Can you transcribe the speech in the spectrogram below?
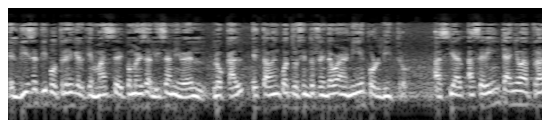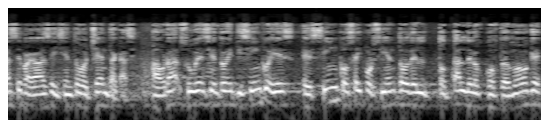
el diésel tipo 3, que es el que más se comercializa a nivel local, estaba en 430 guaraníes por litro hace 20 años atrás se pagaba 680 casi. Ahora suben 125 y es el 5 o 6% del total de los costos. De modo que,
